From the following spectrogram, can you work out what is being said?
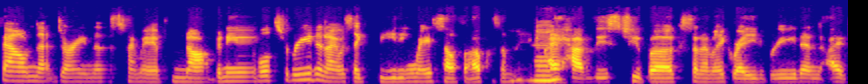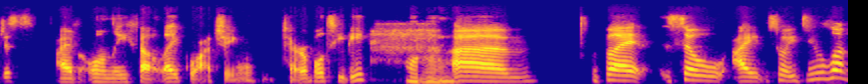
found that during this time I have not been able to read, and I was like beating myself up because I'm like, mm-hmm. I have these two books and I'm like ready to read, and I just I've only felt like watching terrible TV. Mm-hmm. Um, but so I so I do love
